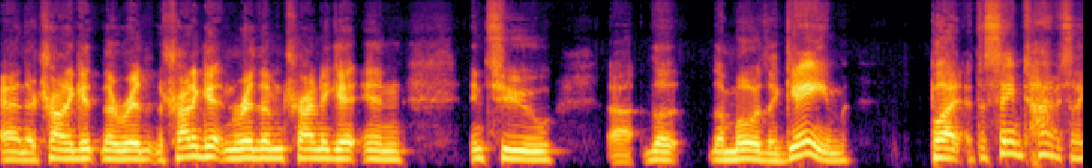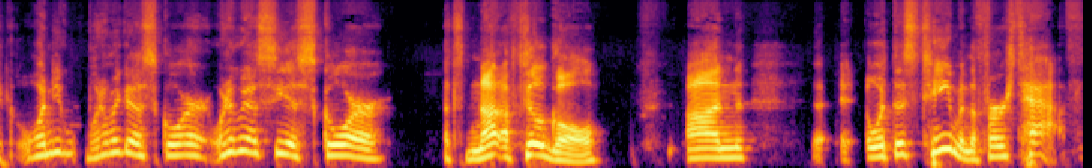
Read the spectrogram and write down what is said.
and they're trying to get in the rhythm. They're trying to get in rhythm, trying to get in into uh, the the mode of the game. But at the same time, it's like, when do when are we going to score? When are we going to see a score that's not a field goal on uh, with this team in the first half?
